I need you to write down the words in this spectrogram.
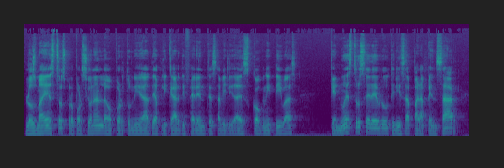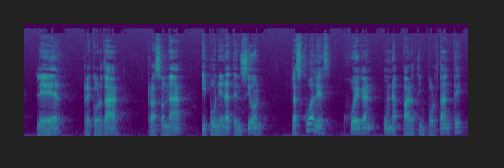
los maestros proporcionan la oportunidad de aplicar diferentes habilidades cognitivas que nuestro cerebro utiliza para pensar, leer, recordar, razonar y poner atención, las cuales juegan una parte importante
